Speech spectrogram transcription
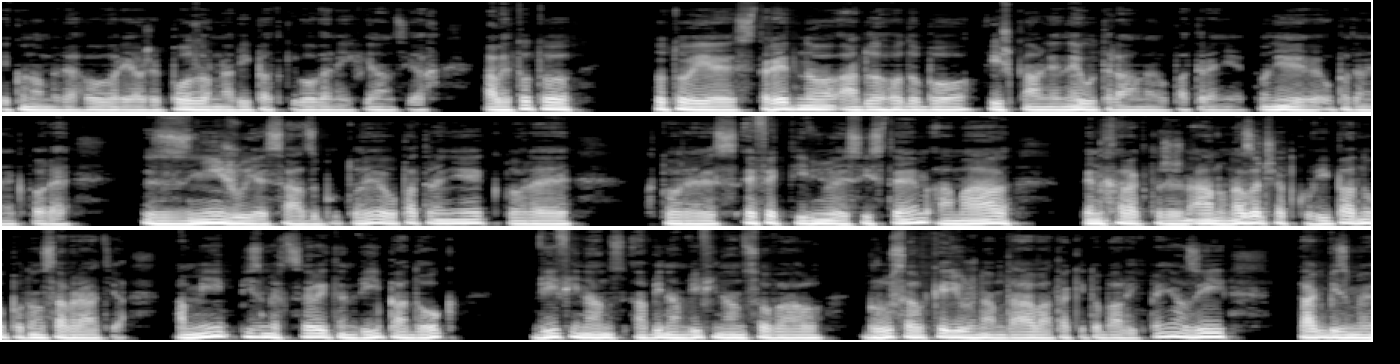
ekonómovia hovoria, že pozor na výpadky vo verejných financiách. Ale toto, toto je stredno a dlhodobo fiskálne neutrálne opatrenie. To nie je opatrenie, ktoré znižuje sádzbu. To je opatrenie, ktoré, ktoré zefektívňuje systém a má ten charakter, že áno, na začiatku vypadnú, potom sa vrátia. A my by sme chceli ten výpadok, aby nám vyfinancoval Brusel, keď už nám dáva takýto balík peňazí, tak by sme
